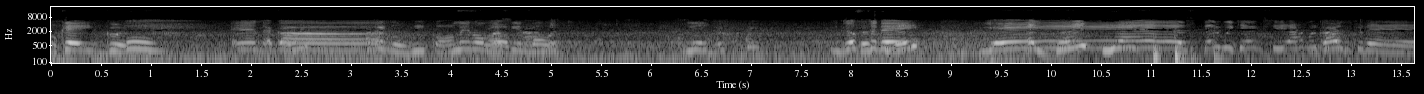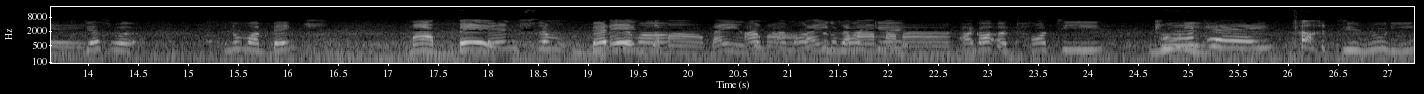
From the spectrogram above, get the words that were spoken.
Okay, good. Oh. And I Having got a week off. Lionel Messi and uh, Vala. Just today? Yay! Hey, great? Yes. Then we can see Guys, today. Guess what? My bench? My bed. Benzema. Benzema. Benzema. I'm, I'm onto the market. Mama. I got a Totti Rooney. Tante. Totti Rooney.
